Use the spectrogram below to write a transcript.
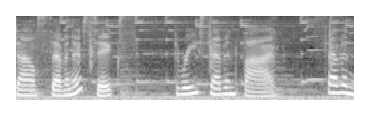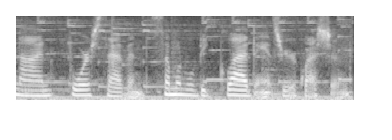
dial 706 375 7947. Someone will be glad to answer your questions.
